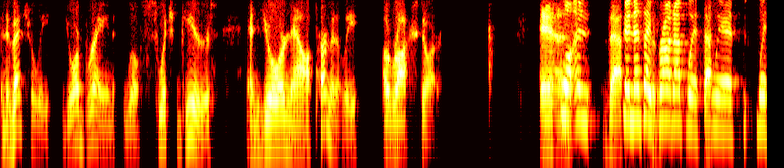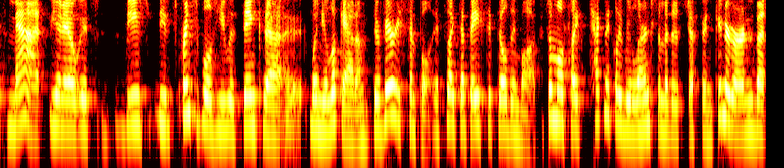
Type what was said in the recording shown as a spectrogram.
And eventually, your brain will switch gears, and you're now permanently a rock star. And well, and and as I the- brought up with with with Matt, you know, it's these these principles. You would think that uh, when you look at them, they're very simple. It's like the basic building blocks. It's almost like technically we learned some of this stuff in kindergarten, but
